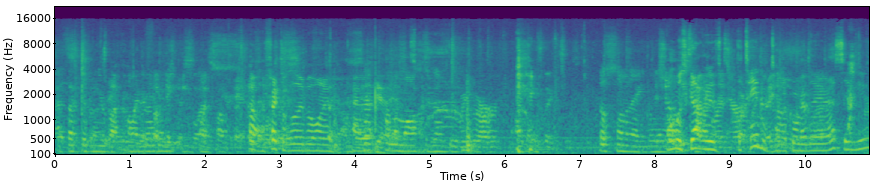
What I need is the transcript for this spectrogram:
Effective when you're about calling. Oh, effect the label when I have it. Except for the monsters going through reroll, I he'll summon a normal. Almost got me with the table talk over there. I see you.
